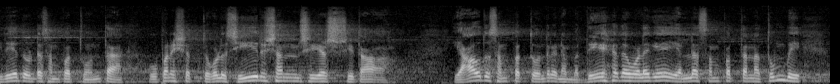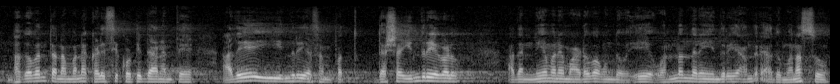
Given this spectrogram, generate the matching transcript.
ಇದೇ ದೊಡ್ಡ ಸಂಪತ್ತು ಅಂತ ಉಪನಿಷತ್ತುಗಳು ಶೀರ್ಷನ್ ಶೀರ್ಷಿತ ಯಾವುದು ಸಂಪತ್ತು ಅಂದರೆ ನಮ್ಮ ದೇಹದ ಒಳಗೆ ಎಲ್ಲ ಸಂಪತ್ತನ್ನು ತುಂಬಿ ಭಗವಂತ ನಮ್ಮನ್ನು ಕಳಿಸಿಕೊಟ್ಟಿದ್ದಾನಂತೆ. ಅದೇ ಈ ಇಂದ್ರಿಯ ಸಂಪತ್ತು, ದಶ ಇಂದ್ರಿಯಗಳು. ಅದನ್ನು ನಿಯಮನೆ ಮಾಡುವ ಒಂದು ಏ ಒಂದೊಂದನೇ ಇಂದ್ರಿಯ ಅಂದರೆ ಅದು ಮನಸ್ಸು.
